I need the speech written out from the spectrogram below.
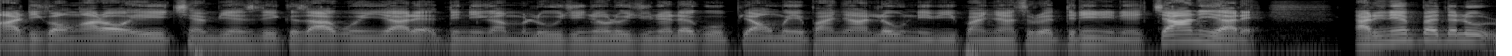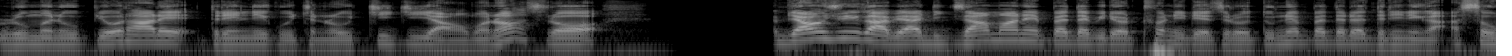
အာဒီကောင်ကတော့ဟေး Champions League ကစားကွင်းရတဲ့အသင်းတွေကမလိုချင်တော့လို့ United ကိုပြောင်းမယ်ဘာညာလုပ်နေပြီဘာညာဆိုတဲ့သတင်းတွေနဲ့ကြားနေရတယ်ဒါဒီနဲ့ပတ်သက်လို့ Romano ပြောထားတဲ့သတင်းလေးကိုကျွန်တော်တို့ကြည့်ကြည့်ရအောင်ပေါ့နော်ဆိုတော့အပြောင်းရွှေ့ကဗျာဒီကစားမနဲ့ပတ်သက်ပြီးတော့ထွက်နေတယ်ဆိုတော့သူနဲ့ပတ်သက်တဲ့သတင်းတွေကအစုံ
